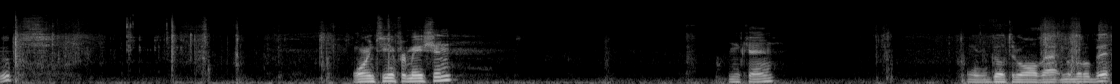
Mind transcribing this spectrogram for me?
Oops warranty information okay we'll go through all that in a little bit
